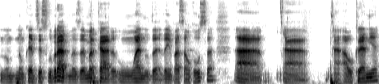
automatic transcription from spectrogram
não, não quer dizer celebrar, mas a marcar um ano da, da invasão russa à, à, à Ucrânia.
